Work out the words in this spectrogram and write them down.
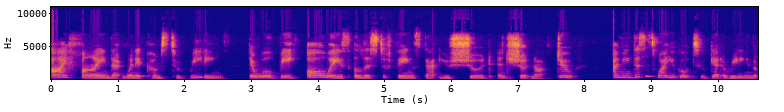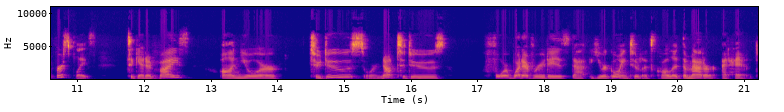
I find that when it comes to readings, there will be always a list of things that you should and should not do. I mean, this is why you go to get a reading in the first place to get advice on your to dos or not to dos for whatever it is that you're going to. Let's call it the matter at hand.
